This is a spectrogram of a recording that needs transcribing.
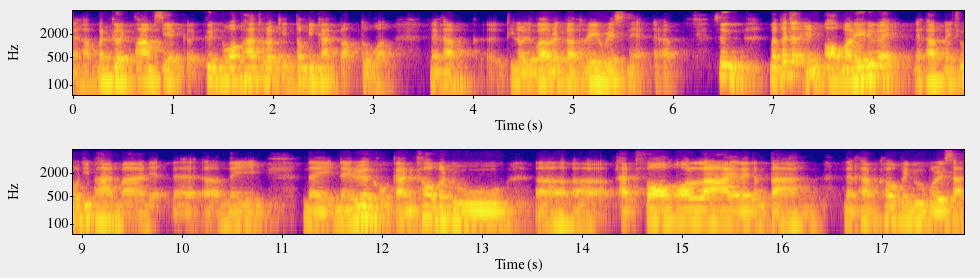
นะครับมันเกิดความเสี่ยงเกิดขึ้นเพราะว่าภาคธุรกิจต้องมีการปรับตัวนะครับที่เราเรียกว่า regulatory risk เนี่ยนะครับซึ่งมันก็จะเห็นออกมาเรื่อยๆนะครับในช่วงที่ผ่านมาเนี่ยนะในในในเรื่องของการเข้ามาดูแพลตฟอร์มออนไลน์อะไรต่างๆ นะครับ เข้าไปดูบริษัท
